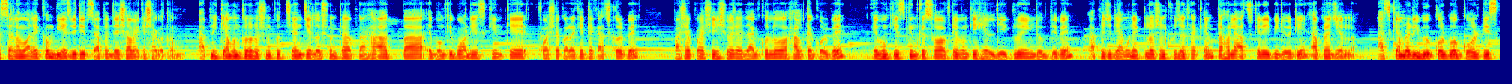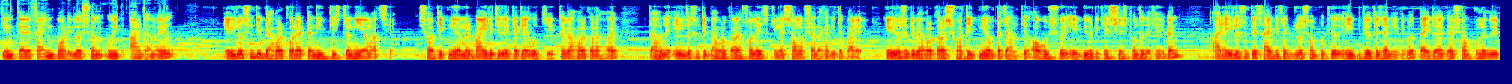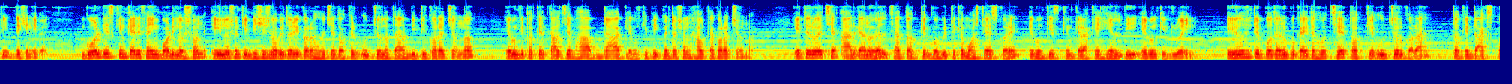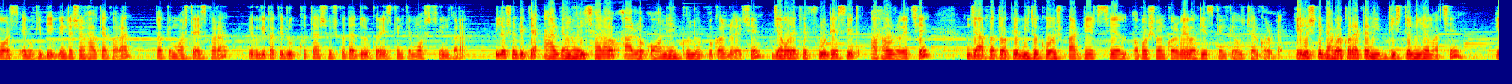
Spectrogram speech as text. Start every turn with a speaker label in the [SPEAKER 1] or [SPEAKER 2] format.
[SPEAKER 1] আসসালামু আলাইকুম বিএসবি টিপসে আপনাদের সবাইকে স্বাগতম। আপনি কেমন কোনো লোশন খুঁজছেন? যে লোশনটা আপনার হাত, পা এবং কি বডি স্কিনকে ফসা করার ক্ষেত্রে কাজ করবে, পাশাপাশি শরীরের দাগগুলো হালকা করবে এবং কি স্কিনকে সফট এবং কি হেলদি গ্লোয়িং লুক দেবে। আপনি যদি এমন একটা লোশন খুঁজে থাকেন, তাহলে আজকের এই ভিডিওটি আপনার জন্য। আজকে আমরা রিভিউ করব gold skin clarifying body lotion with argan oil এই লোশনটি ব্যবহার করার একটা নির্দিষ্ট নিয়ম আছে। সঠিক নিয়মের বাইরে যদি এটাকে অতিরিক্ত ব্যবহার করা হয় তাহলে এই লোশনটি ব্যবহার করার ফলে স্কিনের সমস্যা দেখা দিতে পারে। এই লোশনটি ব্যবহার করার সঠিক নিয়মটা জানতে অবশ্যই এই ভিডিওটিকে শেষ পর্যন্ত দেখে নেবেন। আর এই লোশনটির সাইড ইফেক্টগুলো সম্পর্কেও এই ভিডিওতে জানিয়ে দেবো, তাই দয়া করে সম্পূর্ণ ভিডিওটি দেখে নেবেন। Gold skin clarifying body lotion এই লোশনটি বিশেষভাবে তৈরি করা হয়েছে ত্বকের উজ্জ্বলতা বৃদ্ধি করার জন্য এবং কি ত্বকের কালচে ভাব, দাগ এবং কি পিগমেন্টেশন হালকা করার জন্য। এতে রয়েছে আর্গান অয়েল যা ত্বককে গভীর থেকে ময়েশ্চারাইজ করে এবং কি স্কিনকে রাখে হেলদি এবং কি গ্লোয়িং এই লোশনটির প্রধান উপকারিতা হচ্ছে ত্বককে উজ্জ্বল করা ত্বকের ডার্ক স্পটস এবং কি পিগমেন্টেশন হালকা করা, ত্বককে ময়েশ্চারাইজ করা এবং কি ত্বকের রুক্ষতা, শুষ্কতা দূর করে স্কিনকে মসৃণ করা। এই লোশনটিতে আর্গান অয়েল ছাড়াও আরও অনেকগুলো উপকরণ রয়েছে, যেমন এতে ফুড অ্যাসিড আহাও রয়েছে, যা আপনার ত্বকের মৃতকোষ বা ডেড সেল অপসারণ করবে এবং স্কিনকে উজ্জ্বল করবে। এই লোশনটি ব্যবহার করার একটা নির্দিষ্ট নিয়ম আছে।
